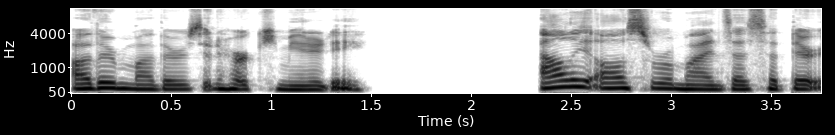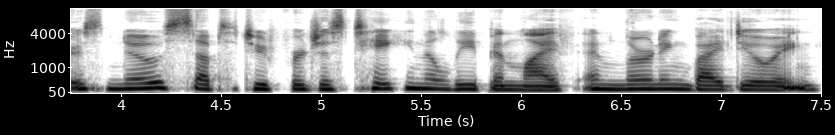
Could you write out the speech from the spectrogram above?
other mothers in her community. Alli also reminds us that there is no substitute for just taking the leap in life and learning by doing.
